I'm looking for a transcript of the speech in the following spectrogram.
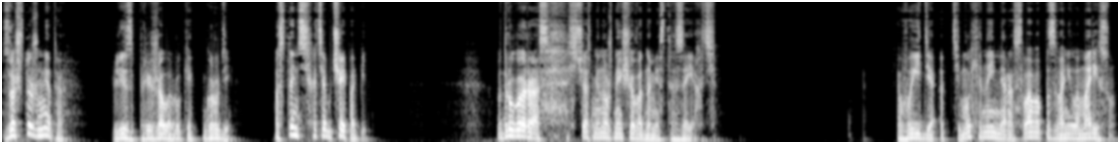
«За что же мне-то?» Лиза прижала руки к груди. «Останьтесь хотя бы чай попить». «В другой раз. Сейчас мне нужно еще в одно место заехать». Выйдя от Тимохиной, Мирослава позвонила Марису.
